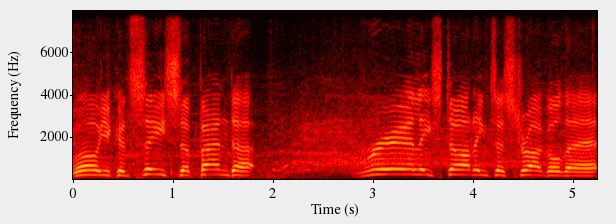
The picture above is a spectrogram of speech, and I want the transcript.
Well, you can see Sibanda really starting to struggle there.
